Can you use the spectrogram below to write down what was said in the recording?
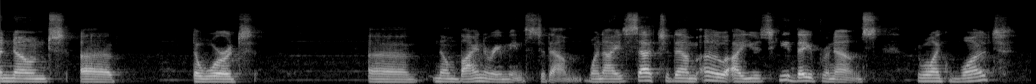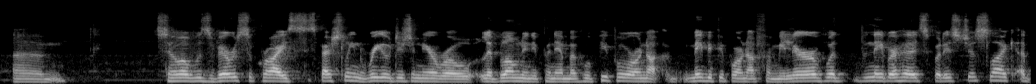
unknown uh, the word uh, non-binary means to them. When I said to them, "Oh, I use he/they pronouns," they were like, "What?" Um, so I was very surprised, especially in Rio de Janeiro, Leblon, and Ipanema, who people are not maybe people are not familiar with the neighborhoods, but it's just like a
